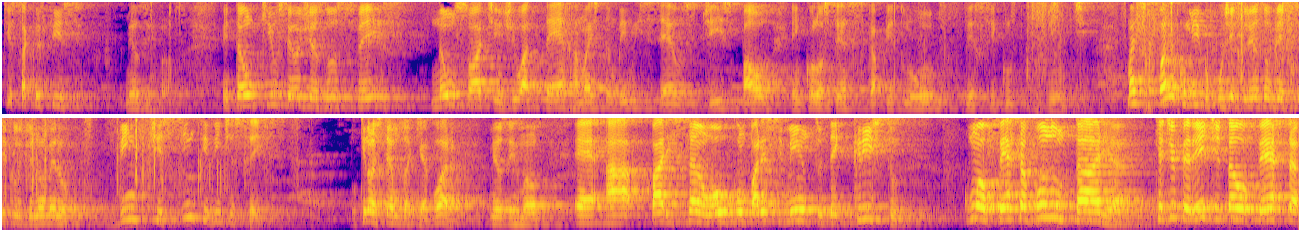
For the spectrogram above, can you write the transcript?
Que sacrifício, meus irmãos. Então, o que o Senhor Jesus fez não só atingiu a terra, mas também os céus, diz Paulo em Colossenses capítulo 1, versículo 20. Mas olha comigo, por gentileza, o versículo de número 25 e 26. O que nós temos aqui agora, meus irmãos, é a aparição ou o comparecimento de Cristo com uma oferta voluntária, que é diferente da oferta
